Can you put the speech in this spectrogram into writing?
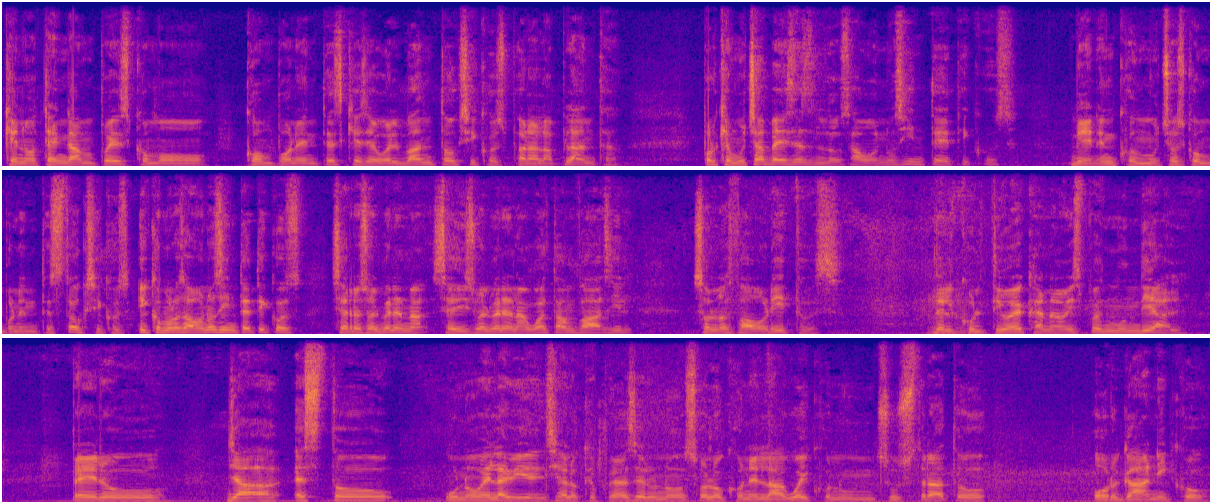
que no tengan pues como componentes que se vuelvan tóxicos para la planta. Porque muchas veces los abonos sintéticos vienen con muchos componentes tóxicos. Y como los abonos sintéticos se, resuelven en se disuelven en agua tan fácil, son los favoritos del cultivo de cannabis pues mundial. Pero ya esto uno ve la evidencia de lo que puede hacer uno solo con el agua y con un sustrato orgánico,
